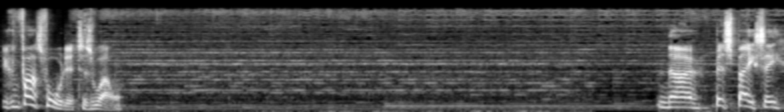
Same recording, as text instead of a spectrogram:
You can fast forward it as well. No, bit spacey.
